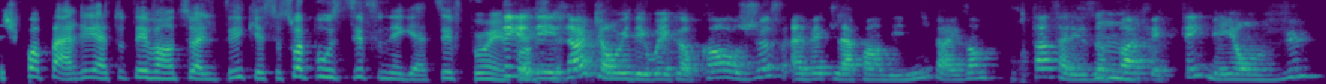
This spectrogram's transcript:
Je suis pas parée à toute éventualité, que ce soit positif ou négatif, peu sais, Il y a importe. des gens qui ont eu des wake-up calls juste avec la pandémie, par exemple. Pourtant, ça ne les a Hmm. pas affectés, mais ils ont vu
